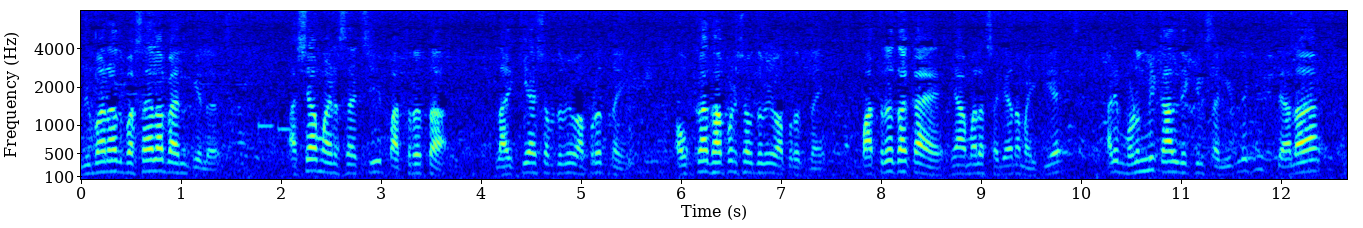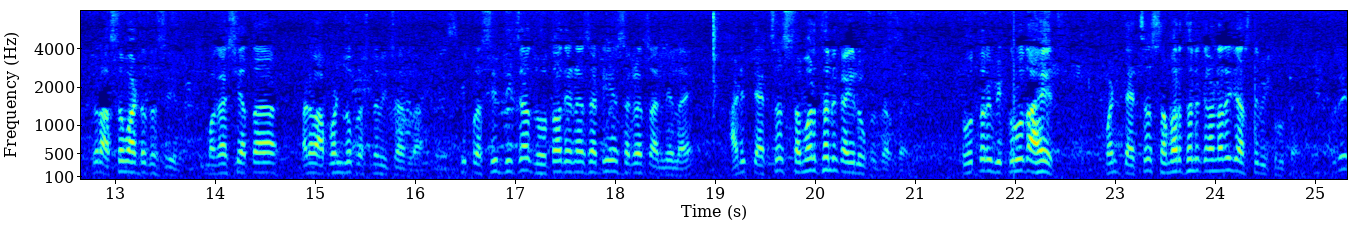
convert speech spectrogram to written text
विमानात बसायला बॅन केलं अशा माणसाची पात्रता लायकी हा शब्द मी वापरत नाही अवकात हा पण शब्द मी वापरत नाही. पात्रता काय आहे हे आम्हाला सगळ्यांना माहिती आहे. आणि म्हणून मी काल देखील सांगितलं की त्याला जर असं वाटत असेल मगाशी आता मॅडम आपण जो प्रश्न विचारला की प्रसिद्धीचा झोता देण्यासाठी हे सगळं चाललेलं आहे आणि त्याचं समर्थन काही लोक करत आहेत तो तर विकृत आहेच पण त्याचं समर्थन करणारे जास्त विकृत आहे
